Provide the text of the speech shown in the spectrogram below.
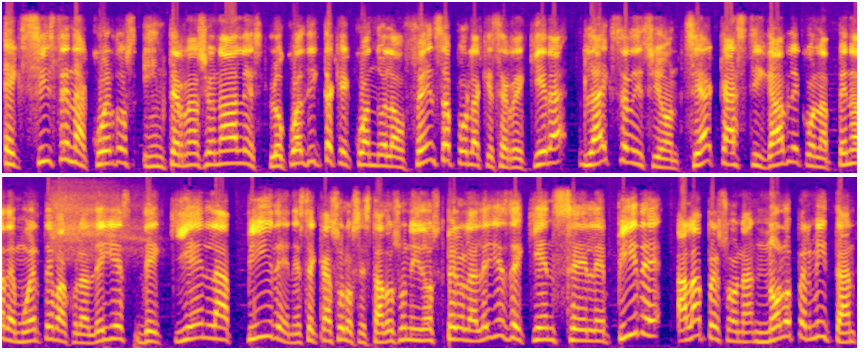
Existen acuerdos internacionales, lo cual dicta que cuando la ofensa por la que se requiera la extradición sea castigable con la pena de muerte bajo las leyes de quien la pide, en este caso los Estados Unidos, pero las leyes de quien se le pide a la persona no lo permitan,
